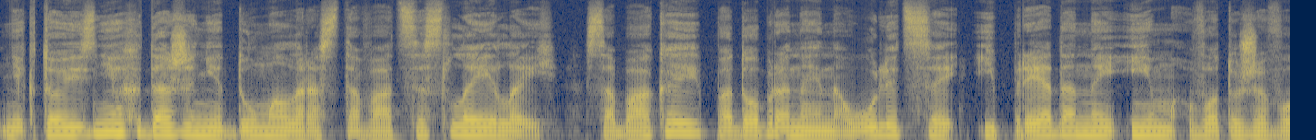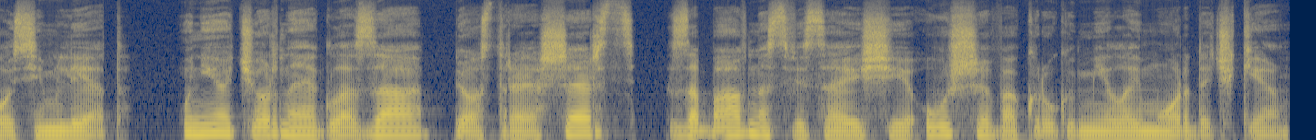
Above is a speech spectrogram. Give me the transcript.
Никто из них даже не думал расставаться с Лейлой, собакой, подобранной на улице и преданной им вот уже 8 лет. У нее черные глаза, пестрая шерсть, забавно свисающие уши вокруг милой мордочки.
